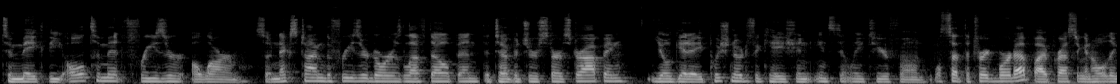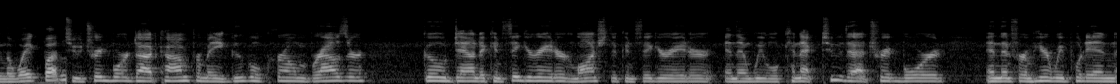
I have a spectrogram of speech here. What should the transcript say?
to make the ultimate freezer alarm. So next time the freezer door is left open, the temperature starts dropping, you'll get a push notification instantly to your phone. We'll set the trigBoard up by pressing and holding the wake button to trigboard.com from a Google Chrome browser. Go down to configurator, launch the configurator, and then we will connect to that trigBoard and then from here we put in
